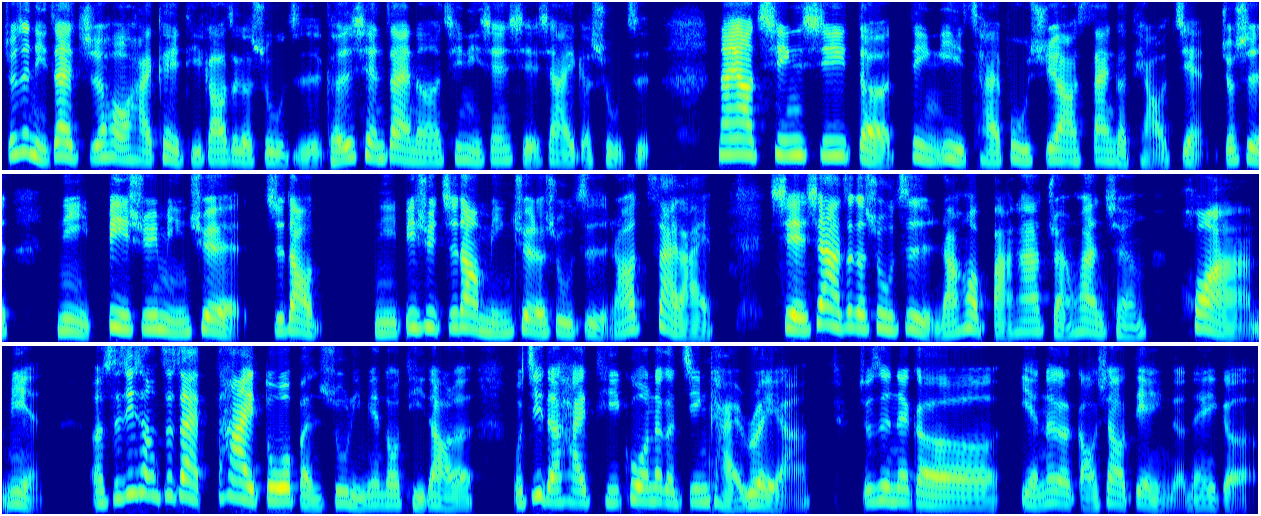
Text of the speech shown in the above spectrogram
就是你在之后还可以提高这个数字，可是现在呢，请你先写下一个数字。那要清晰的定义财富，需要三个条件，就是你必须明确知道，你必须知道明确的数字，然后再来写下这个数字，然后把它转换成画面。呃，实际上这在太多本书里面都提到了。我记得还提过那个金凯瑞啊，就是那个演那个搞笑电影的那个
